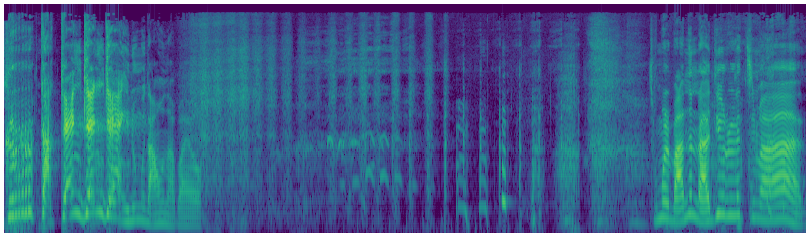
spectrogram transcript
그르르까 갱갱갱 이런 거 나오나 봐요. 정말 많은 라디오를 했지만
